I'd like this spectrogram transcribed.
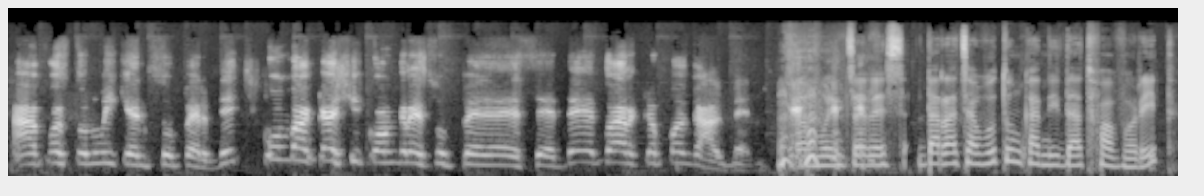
A fost un weekend superb. Deci cumva ca și congresul PSD, doar că pe galben. Am înțeles. Dar ați avut un candidat favorit?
